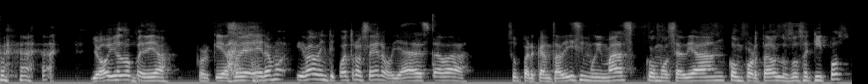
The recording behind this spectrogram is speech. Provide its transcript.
yo ya lo pedía, porque ya era, iba 24-0, ya estaba súper cantadísimo y más como se habían comportado los dos equipos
